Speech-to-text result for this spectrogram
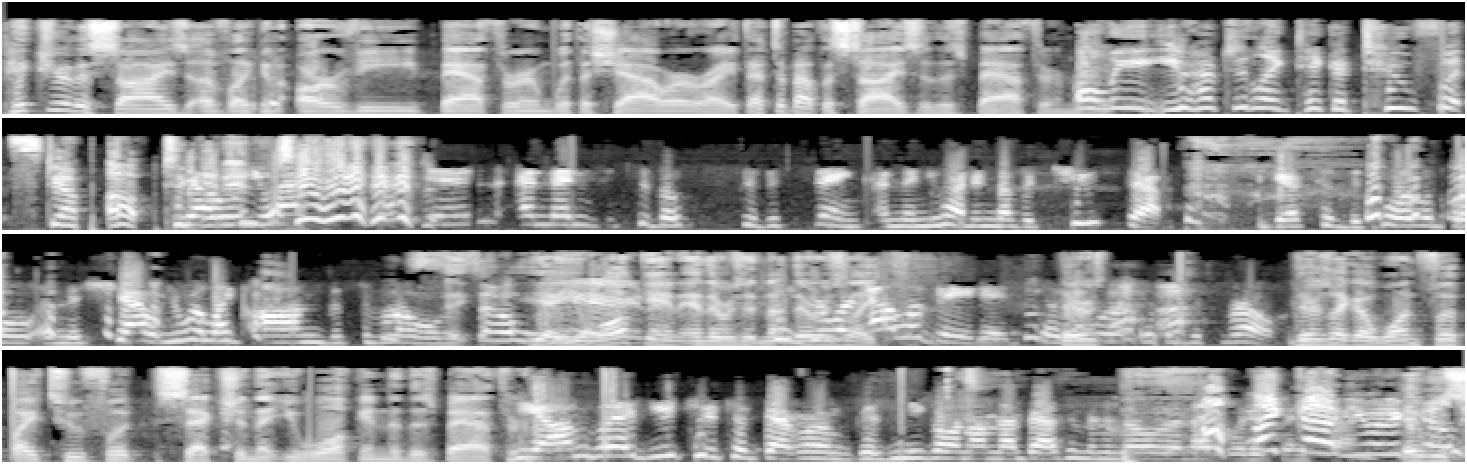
picture the size of like an RV bathroom with a shower, right? That's about the size of this bathroom. Right? Only you have to like take a two foot step up to no, get into you have to it. step in and then to the to the sink, and then you had another two steps to get to the toilet bowl and the shower. You were like on the throne. So yeah, you walk in and there was a there you was were like elevated, so there's- you were with the throne. there's like a one foot by two foot section that you walk into this bathroom. Yeah, I'm glad you two took that room because me going on that bathroom in the middle of the night Oh my been God, fun. you would It was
